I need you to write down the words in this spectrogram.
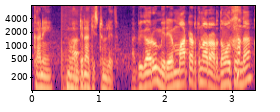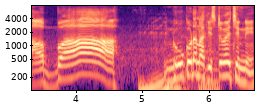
కానీ నువ్వంటే నాకు ఇష్టం లేదు. అభి గారు మీరేం మాట్లాడుతున్నారో అర్థమవుతుందా? అబ్బా! నువ్వు కూడా నాకు ఇష్టమే చిన్ని.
